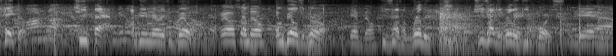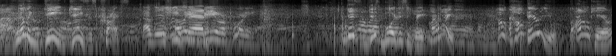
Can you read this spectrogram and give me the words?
take her. She fat. I'm getting married to Bill. Yeah, what's up, And, Bill? and Bill's a girl. Yeah, Bill. He has a really, she, she has a really deep voice. Yeah. Really deep. Jesus Christ. That's what she said. Video recording. This this boy just raped my wife. How how dare you? But I don't care.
